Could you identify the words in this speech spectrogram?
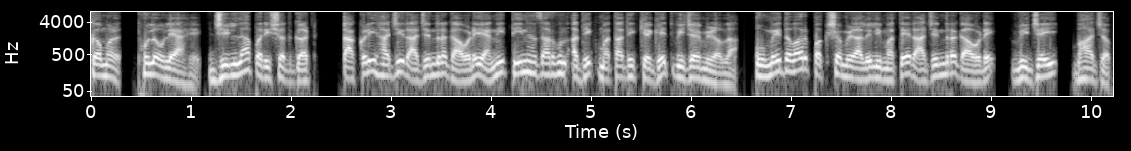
कमळ फुलवले आहे. जिल्हा परिषद गट टाकळी हाजी राजेंद्र गावडे यांनी तीन हजारहून अधिक मताधिक्य घेत विजय मिळवला. उमेदवार पक्ष मिळालेली मते राजेंद्र गावडे विजयी भाजप.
